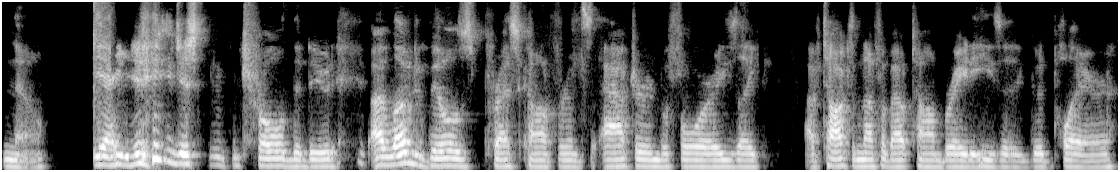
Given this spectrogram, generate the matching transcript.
no." Yeah, he just, he just trolled the dude. I loved Bill's press conference after and before. He's like, "I've talked enough about Tom Brady. He's a good player."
